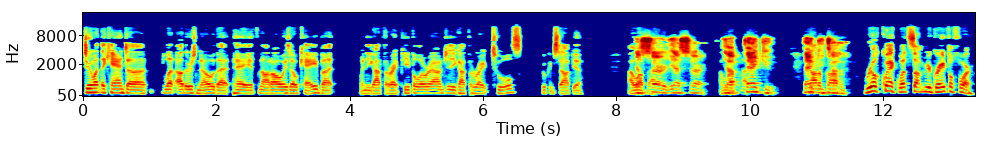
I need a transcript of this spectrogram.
doing what they can to let others know that, hey, it's not always okay, but when you got the right people around you, you got the right tools, who can stop you? I love yes, that. sir. Yes, sir. I yep. Thank you. Thank Not you, a problem. Ty. Real quick, what's something you're grateful for?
